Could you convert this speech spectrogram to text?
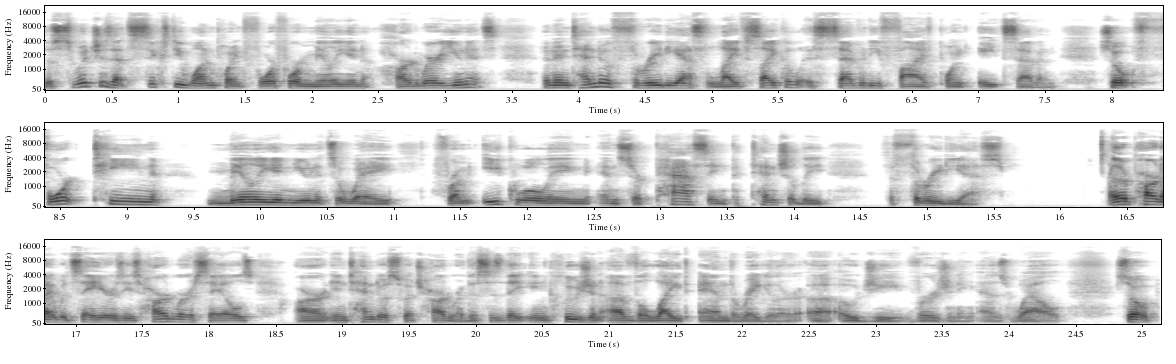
The Switch is at 61.44 million hardware units. The Nintendo 3DS life cycle is 75.87. So 14 million units away from equaling and surpassing potentially the 3DS. Other part I would say here is these hardware sales are Nintendo Switch hardware. This is the inclusion of the light and the regular uh, OG versioning as well. So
